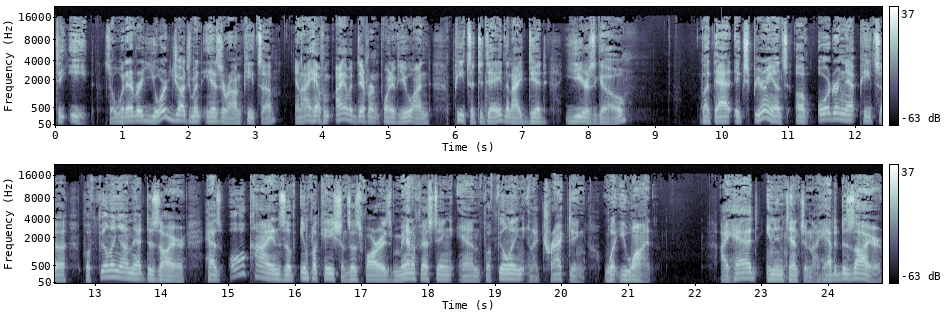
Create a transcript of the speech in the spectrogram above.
to eat. So whatever your judgment is around pizza, and I have I have a different point of view on pizza today than I did years ago. But that experience of ordering that pizza, fulfilling on that desire, has all kinds of implications as far as manifesting and fulfilling and attracting what you want. I had an intention, I had a desire,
